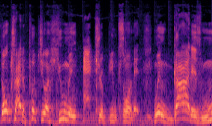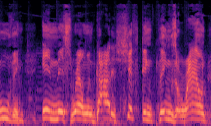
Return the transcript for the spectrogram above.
Don't try to put your human attributes on it. When God is moving in this realm, when God is shifting things around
